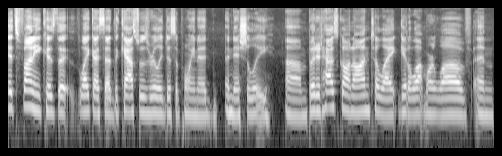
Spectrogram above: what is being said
it's funny because the like i said the cast was really disappointed initially um but it has gone on to like get a lot more love and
